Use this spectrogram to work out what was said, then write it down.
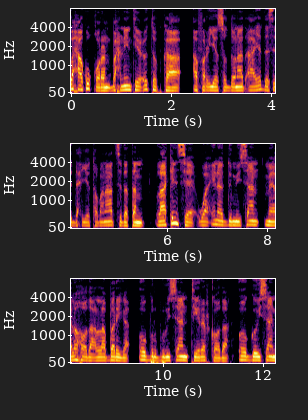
Waxaa ku qoran baxniintii cutubka afar iyo soddonaad aayadda saddex iyo tobanaad sida tan. Laakiinse waa inaad dumisaan meelahooda allabariga oo burburisaan tiirarkooda oo goysaan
